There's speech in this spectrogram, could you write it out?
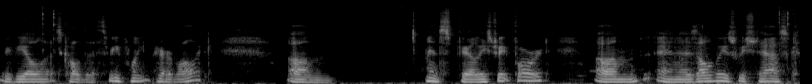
reveal it's called the three-point parabolic. Um, it's fairly straightforward, um, and as always, we should ask,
